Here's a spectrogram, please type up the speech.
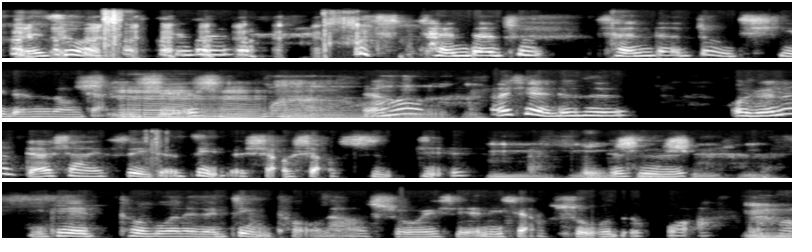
没错，就是 沉得住沉得住气的那种感觉。嗯嗯然后而且就是我觉得那比较像是一个自己的小小世界，嗯，就是你可以透过那个镜头，然后说一些你想说的话，然后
